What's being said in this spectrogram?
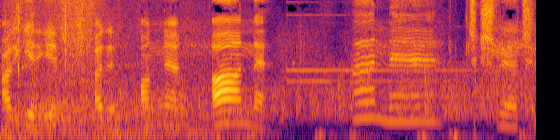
Hadi geri geri. Hadi anne. Anne. Anne. Çık şuraya çık.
